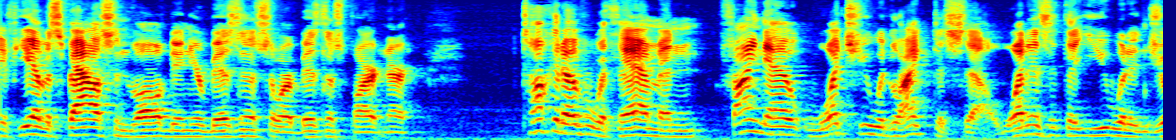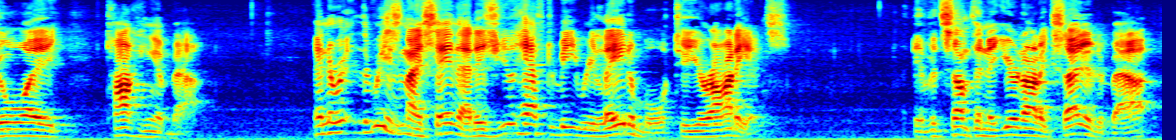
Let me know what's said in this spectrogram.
If you have a spouse involved in your business or a business partner, talk it over with them and find out what you would like to sell. What is it that you would enjoy talking about? And the, the reason I say that is you have to be relatable to your audience. If it's something that you're not excited about,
